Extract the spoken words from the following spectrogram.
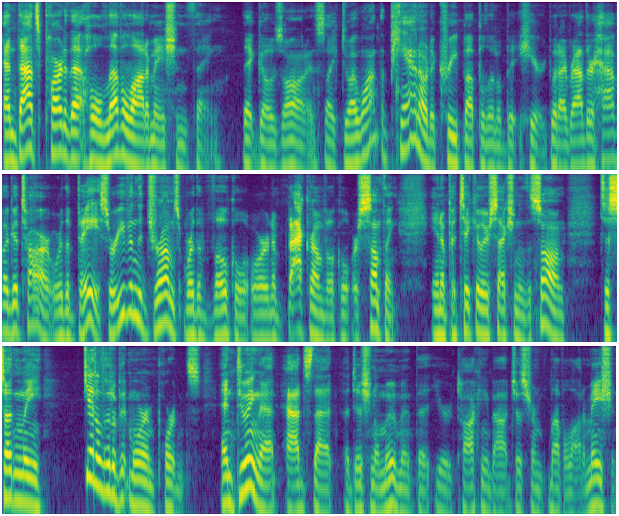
And that's part of that whole level automation thing that goes on. It's like, do I want the piano to creep up a little bit here? Would I rather have a guitar or the bass or even the drums or the vocal or in a background vocal or something in a particular section of the song to suddenly get a little bit more importance? And doing that adds that additional movement that you're talking about just from level automation.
